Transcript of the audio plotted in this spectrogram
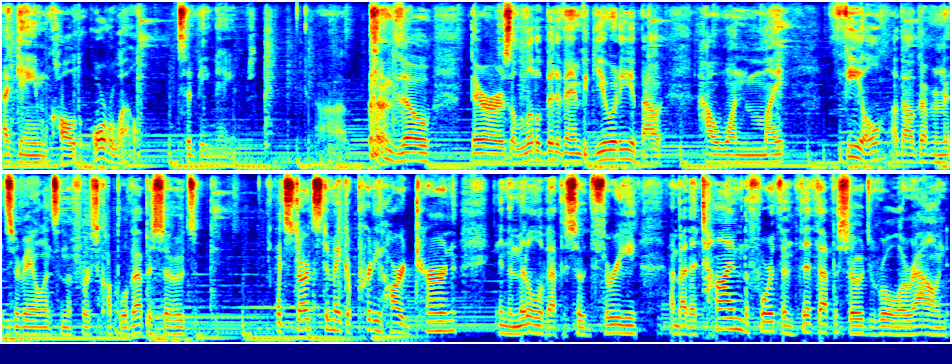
a game called Orwell to be named. Uh, though there is a little bit of ambiguity about how one might feel about government surveillance in the first couple of episodes, it starts to make a pretty hard turn in the middle of episode 3, and by the time the fourth and fifth episodes roll around,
